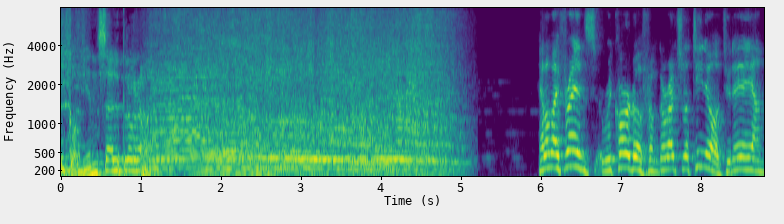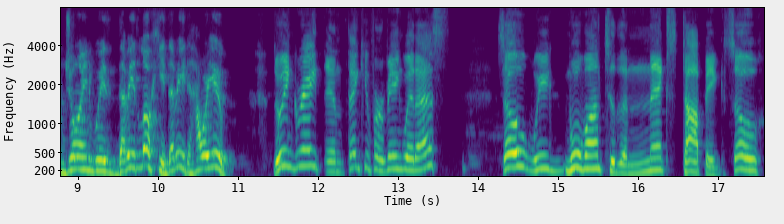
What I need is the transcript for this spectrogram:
Y comienza el programa. Hello, my friends. Ricardo from Garage Latino. Today I'm joined with David Lohi. David, how are you? Doing great, and thank you for being with us. So we move on to the next topic. So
